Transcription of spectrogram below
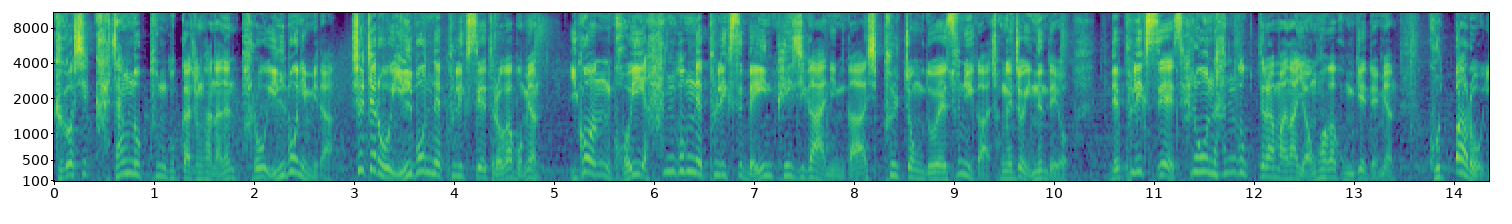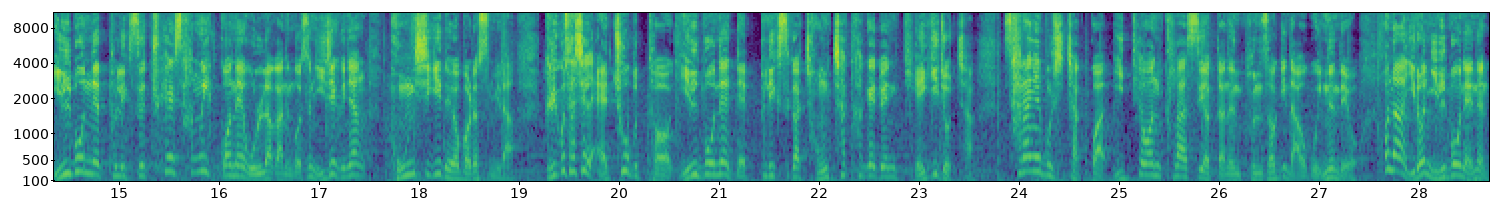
그것이 가장 높은 국가 중 하나는 바로 일본입니다. 실제로 일본 넷플릭스에 들어가 보면 이건 거의 한국 넷플릭스 메인 페이지가 아닌가 싶을 정도의 순위가 정해져 있는데요. 넷플릭스에 새로운 한국 드라마나 영화가 공개되면 곧바로 일본 넷플릭스 최상위권에 올라가는 것은 이제 그냥 공식이 되어버렸습니다. 그리고 사실 애초부터 일본의 넷플릭스가 정착하게 된 계기조차 사랑의 불시착과 이태원 클라스였다는 분석이 나오고 있는데요. 허나 이런 일본에는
